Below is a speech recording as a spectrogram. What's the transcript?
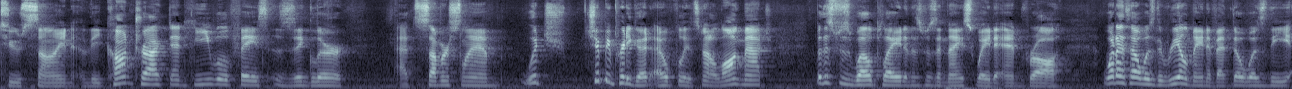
to sign the contract, and he will face Ziggler at SummerSlam, which should be pretty good. Hopefully, it's not a long match, but this was well played, and this was a nice way to end Raw. What I thought was the real main event, though, was the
